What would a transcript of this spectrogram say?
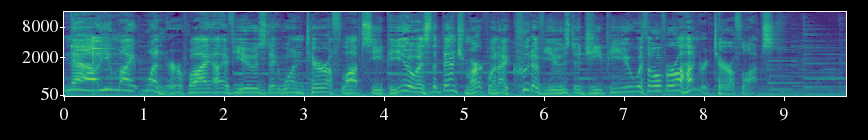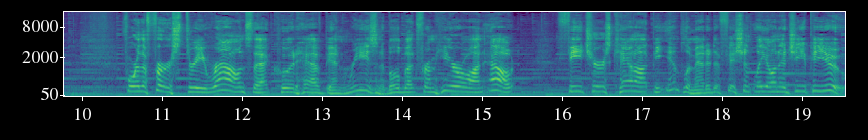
Now, you might wonder why I've used a 1 teraflop CPU as the benchmark when I could have used a GPU with over 100 teraflops. For the first three rounds, that could have been reasonable, but from here on out, features cannot be implemented efficiently on a GPU.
